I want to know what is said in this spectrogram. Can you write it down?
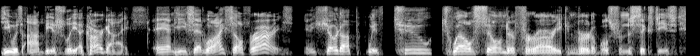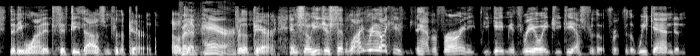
he was obviously a car guy. And he said well i sell ferraris and he showed up with two 12 cylinder Ferrari convertibles from the 60s that he wanted 50,000 for the pair of them. Okay. For the pair. For the pair. And so he just said, Well, I really like you to have a Ferrari. And he, he gave me a 308 GTS for the for, for the weekend. And,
